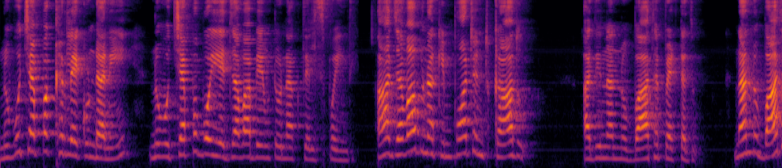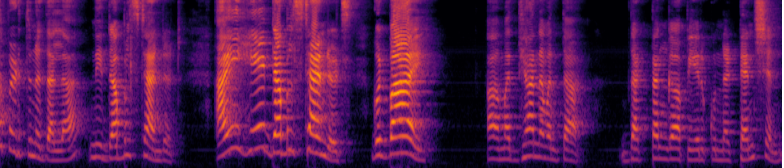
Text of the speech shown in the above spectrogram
నువ్వు చెప్పక్కర్లేకుండాని నువ్వు చెప్పబోయే జవాబేమిటో నాకు తెలిసిపోయింది. ఆ జవాబు నాకు ఇంపార్టెంట్ కాదు. అది నన్ను బాధ పెట్టదు. నన్ను బాధ పెడుతున్నదల్లా నీ double standard. I hate double standards. Good boy ఆ మధ్యాహ్నమంతా దట్టంగా పేరుకున్న టెన్షన్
